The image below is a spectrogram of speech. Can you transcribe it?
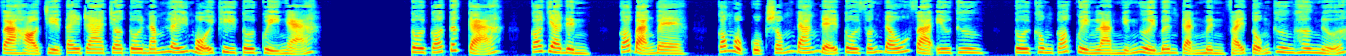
và họ chìa tay ra cho tôi nắm lấy mỗi khi tôi quỵ ngã. Tôi có tất cả, có gia đình, có bạn bè, có một cuộc sống đáng để tôi phấn đấu và yêu thương, tôi không có quyền làm những người bên cạnh mình phải tổn thương hơn nữa.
